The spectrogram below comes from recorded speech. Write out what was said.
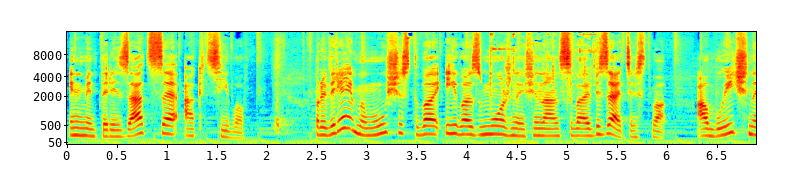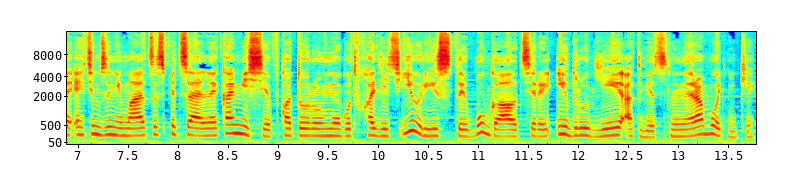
Инвентаризация активов. Проверяем имущество и возможные финансовые обязательства. Обычно этим занимается специальная комиссия, в которую могут входить юристы, бухгалтеры и другие ответственные работники.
